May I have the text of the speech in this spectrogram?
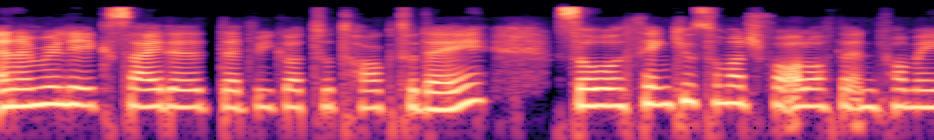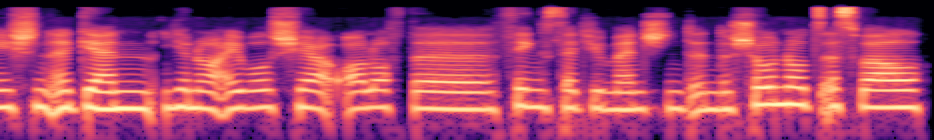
And I'm really excited that we got to talk today. So, thank you so much for all of the information. Again, you know, I will share all of the things that you mentioned in the show notes as well.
